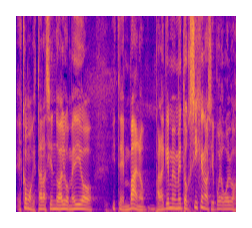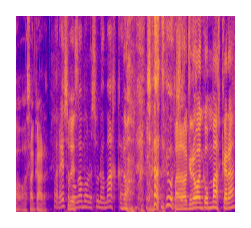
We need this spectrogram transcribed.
Es como que estar haciendo algo medio, viste, en vano. ¿Para qué me meto oxígeno si después lo vuelvo a a sacar? Para eso Entonces, pongámonos una máscara. no, Ya bueno, digo, para los que no van con máscara,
